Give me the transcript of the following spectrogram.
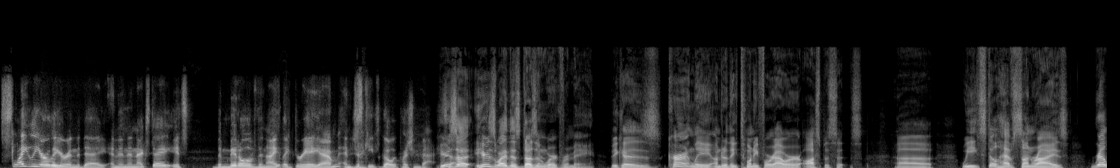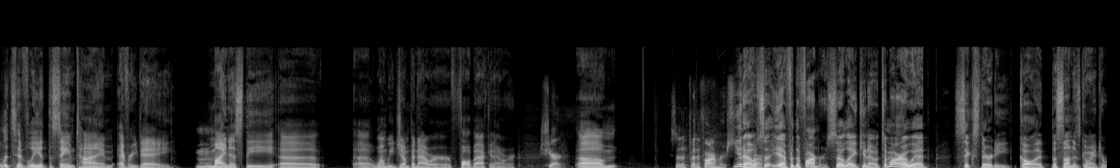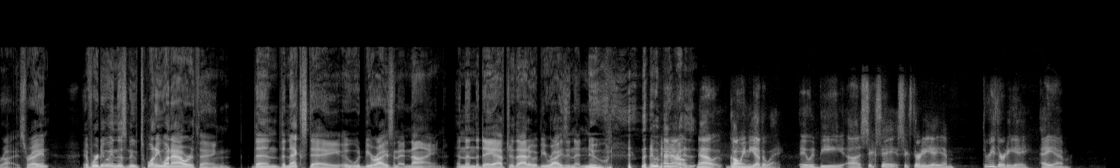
slightly earlier in the day, and then the next day it's the middle of the night, like 3 a.m., and just keeps going pushing back. Here's So, a here's why this doesn't work for me because currently under the 24 hour auspices, uh, we still have sunrise relatively at the same time every day, Mhm. minus the uh, uh, when we jump an hour or fall back an hour. sure. Um, So the, for the farmers, you know, so yeah, for the farmers. So like you know, tomorrow at 6:30, call it, the sun is going to rise, right? If we're doing this new 21 hour thing, then the next day it would be rising at nine, and then the day after that it would be rising at noon. then it would no, be no, rising. no, going the other way. It would be uh, 6 a 6:30 a.m., 3:30 a.m.,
